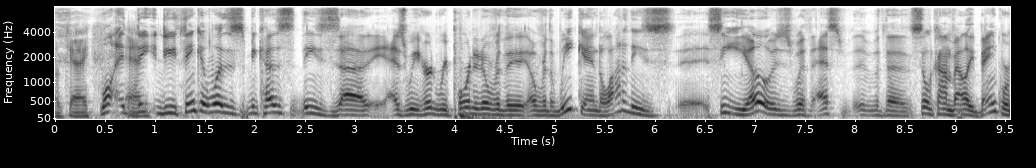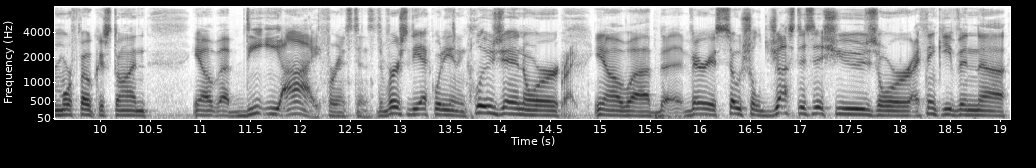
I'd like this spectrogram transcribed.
Okay. Well, and, do, do, you think it was because these, uh, as we heard reported over the over the weekend, a lot of these uh, CEOs with S with the Silicon Valley Bank were more focused on, you know, uh, DEI, for instance, diversity, equity, and inclusion, or right. you know, uh, various social justice issues, or I think even uh,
